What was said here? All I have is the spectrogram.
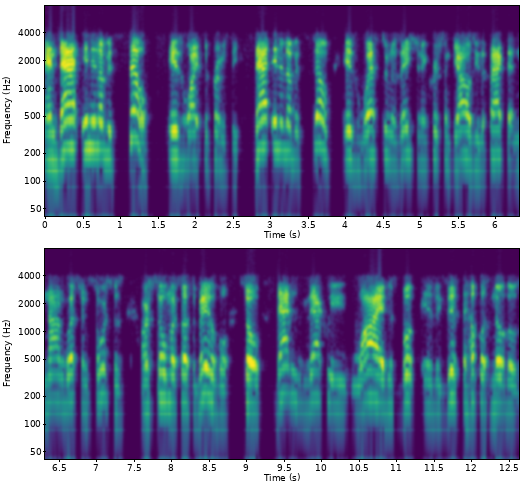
And that in and of itself is white supremacy. That in and of itself is westernization in Christian theology. The fact that non-Western sources are so much less available. So that is exactly why this book is exists to help us know those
